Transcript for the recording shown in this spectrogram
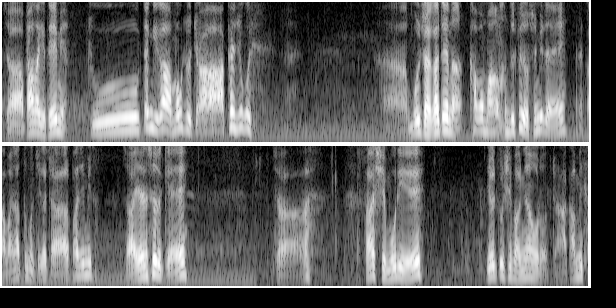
자, 바닥에 대면 쭉 당기가 목줄 쫙 펴주고 물잘 갈 때는 카고망 흔들 필요 없습니다. 가만히 놔두면 지가 잘 빠집니다. 자연스럽게 자, 다시 물이 12시 방향으로 쫙 갑니다.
